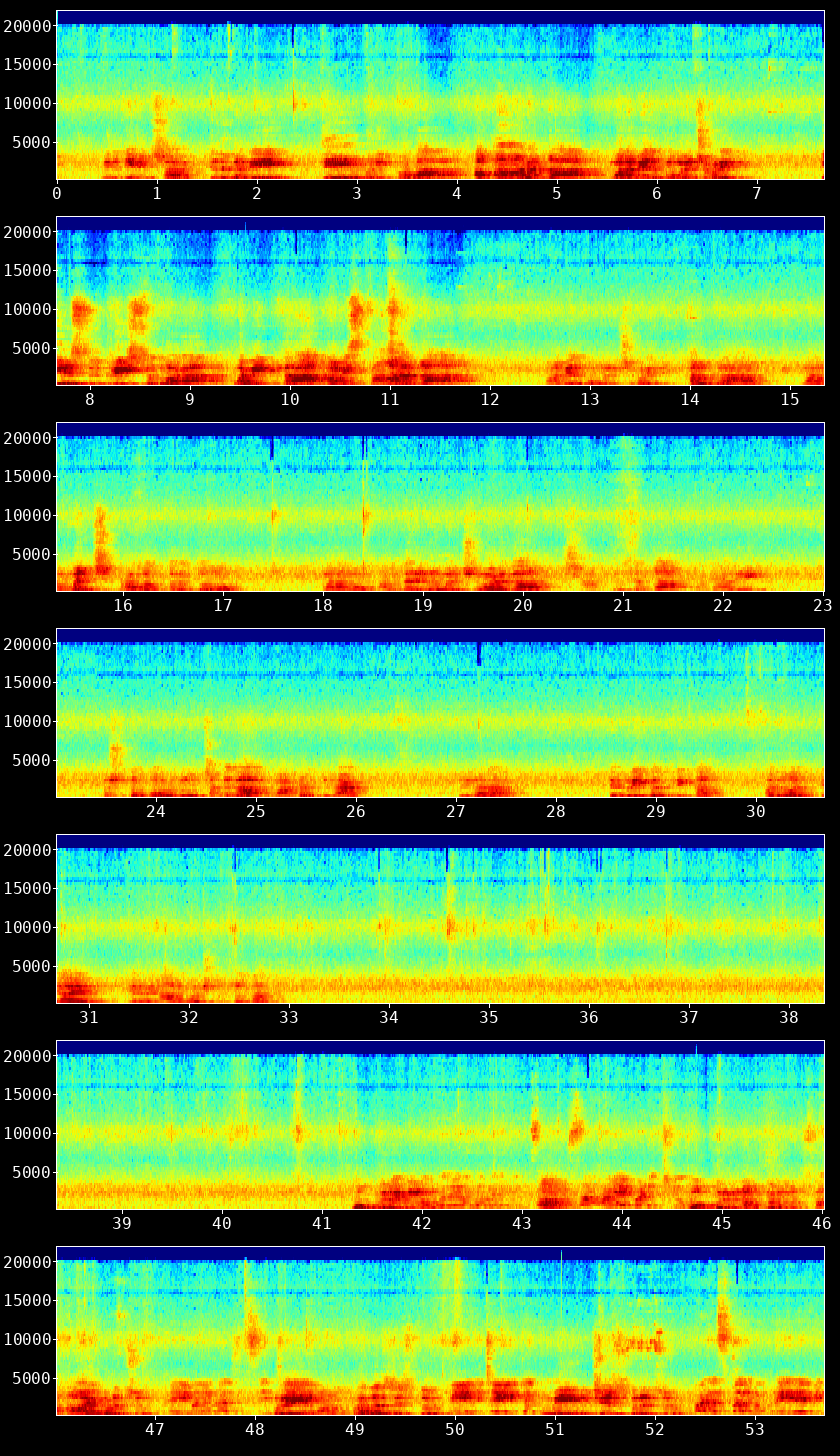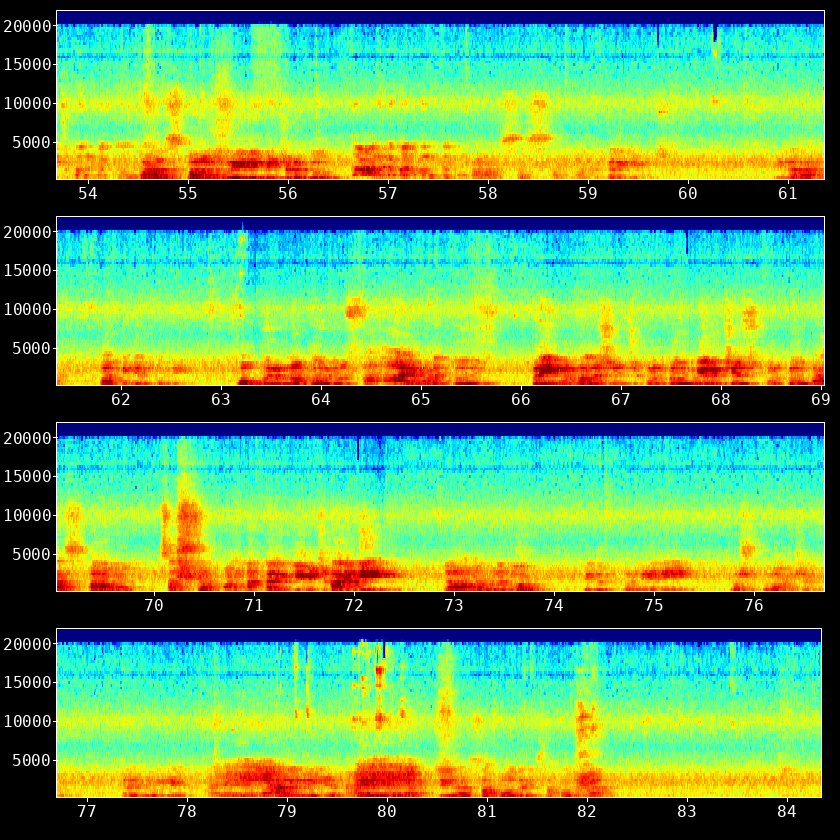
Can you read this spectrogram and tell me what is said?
మీరు జీవించాలి ఎందుకంటే దేవుని కృప అపారంగా మన మీద కుమరించబడింది యేసు క్రీస్తు ద్వారా పవిత్రాత్మ విస్తారంగా మన మీద కుమరించబడింది కనుక మనము మంచి ప్రవర్తనతో మనము అందరిలో మంచివాడుగా శాంతియుతంగా ఉండాలి. పశుధ పౌరుడు చక్కగా మాట్లాడుతున్నాడు. ప్రియులారా ఫిబ్రవరి పత్రిక పదో అధ్యాయం ఇరవై నాలుగు వచ్చిన చూద్దాం. ఒక్కరిని. సహాయపడచ్చు ఒక్కరినొక్కరు సహాయపడుచు ప్రేమను ప్రదర్శిస్తూ మేలు చేసుకొనొచ్చు. పరస్పరం ప్రేరేపించుటకు సత్సంబంధం కలిగి. ఇలా వాక్యం చెప్తుంది. ఒకరినొకరు సహాయపడుతూ ప్రేమ ప్రదర్శించుకుంటూ మేలు చేసుకుంటూ పరస్పరము సత్సంబంధం కలిగి జీవించడానికి దారులను ఎదుర్కొని అని పశుత్వ చెప్తుంది. సహోదరి సహోదర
